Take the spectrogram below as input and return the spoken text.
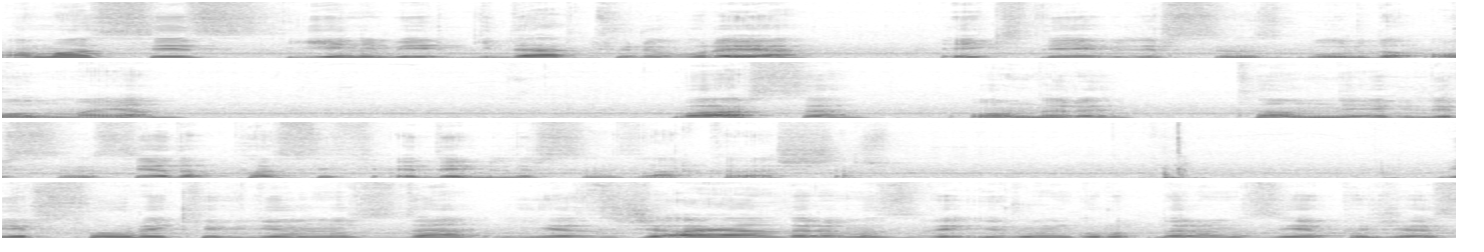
Ama siz yeni bir gider türü buraya ekleyebilirsiniz burada olmayan. Varsa onları tanımlayabilirsiniz ya da pasif edebilirsiniz arkadaşlar. Bir sonraki videomuzda yazıcı ayarlarımız ve ürün gruplarımızı yapacağız.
